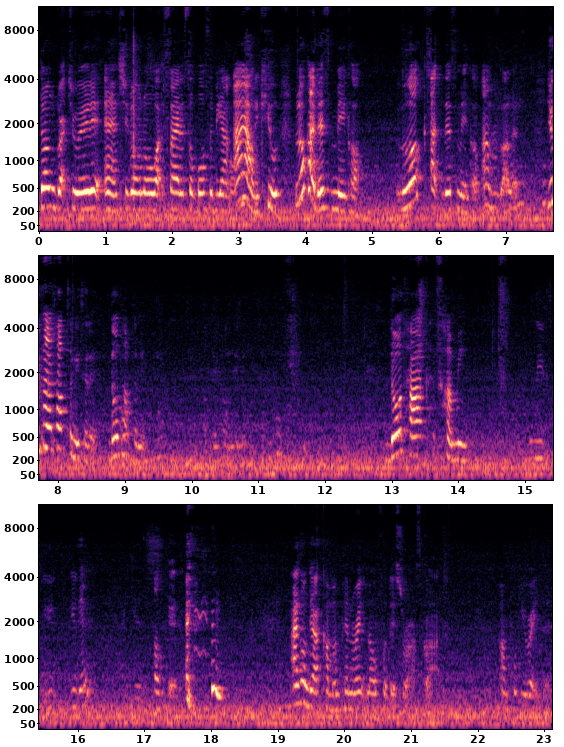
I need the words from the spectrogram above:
done graduated and she don't know what side is supposed to be on. I am cute. Look at this makeup. Look at this makeup. I'm flawless. You can't talk to me today. Don't talk to me. Okay, come get it. Don't talk to me. You, you, you get it? Yes. Okay. I'm gonna get a common pen right now for this Ross cloth. I'll put you right there.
